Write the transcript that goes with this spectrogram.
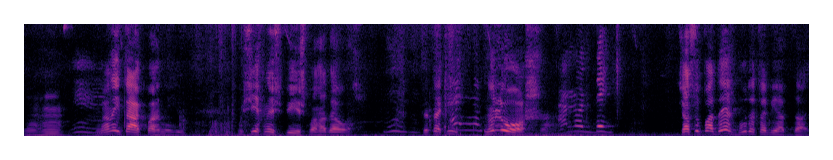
Угу. Вони і так погниють. Усіх не вспієш погодувати. Це такий, ну Льоша. А ну дай. Зараз упадеш, буде тобі віддати.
